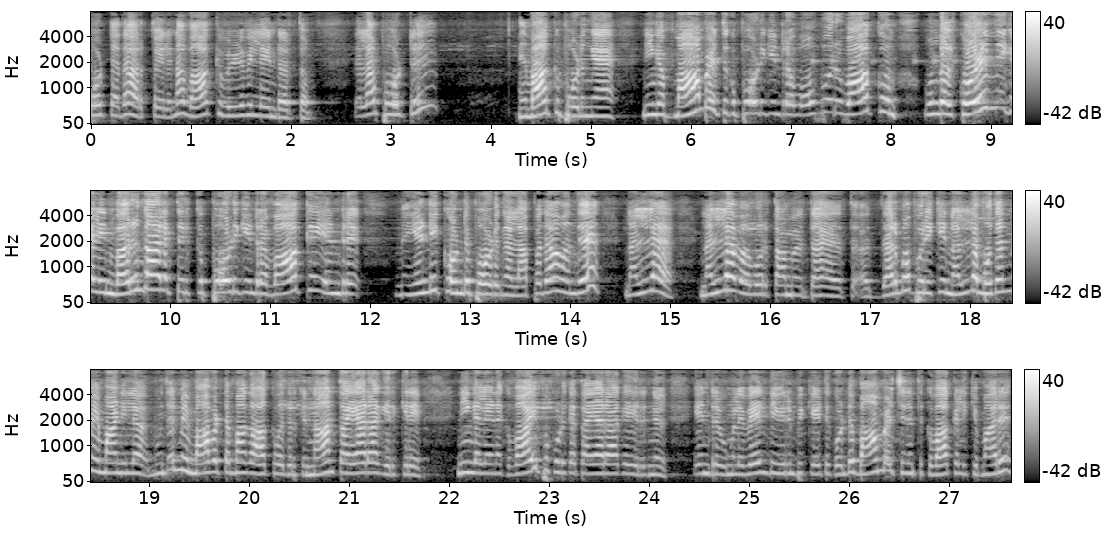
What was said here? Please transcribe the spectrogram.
போட்டதா அர்த்தம். இல்லைன்னா வாக்கு விழுவில்லைன்ற அர்த்தம். இதெல்லாம் போட்டு வாக்கு போடுங்க. நீங்க மாம்பழத்துக்கு போடுகின்ற ஒவ்வொரு வாக்கும் உங்கள் குழந்தைகளின் வருங்காலத்திற்கு போடுகின்ற வாக்கு என்று எண்ணிக்கொண்டு போடுங்கள். அப்பதான் வந்து நல்ல நல்ல ஒரு தம த- த- தர்மபுரிக்கு நல்ல முதன்மை மாநில முதன்மை மாவட்டமாக ஆக்குவதற்கு நான் தயாராக இருக்கிறேன். நீங்கள் எனக்கு வாய்ப்பு கொடுக்க தயாராக இருங்கள் என்று உங்களை வேண்டி விரும்பி கேட்டுக்கொண்டு மாம்பழ சின்னத்துக்கு வாக்களிக்குமாறு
